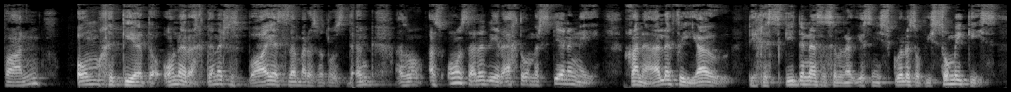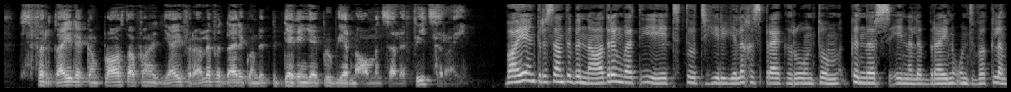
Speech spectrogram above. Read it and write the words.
van omgekeerde onderrig. Kinders is baie slimmer as wat ons dink. As on, as ons hulle die regte ondersteuning het, gaan hulle vir jou die geskiedenis as hulle nou eers in die skool is of die sommetjies verduidelik in plaas daarvan dat jy vir hulle verduidelik want dit beteken jy probeer namens hulle fiets ry. Baie interessante benadering wat u het tot hierdie hele gesprek rondom kinders en hulle breinontwikkeling.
